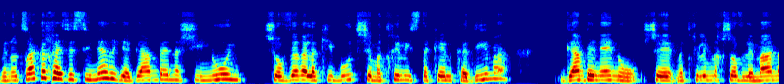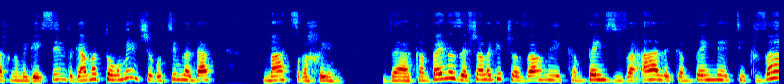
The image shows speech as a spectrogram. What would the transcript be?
ונוצרה ככה איזו סינרגיה גם בין השינוי שעובר על הקיבוץ שמתחיל להסתכל קדימה, גם בינינו שמתחילים לחשוב למה אנחנו מגייסים, וגם התורמים שרוצים לדעת מה הצרכים. והקמפיין הזה אפשר להגיד שהוא עבר מקמפיין זוועה לקמפיין אה, תקווה,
